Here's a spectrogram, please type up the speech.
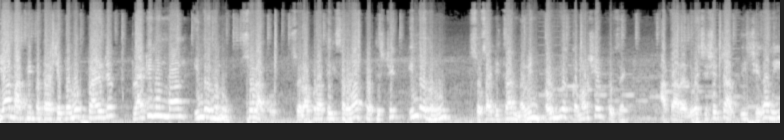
या बातमीपत्राचे प्रमुख प्रायोजक प्लॅटिनम मॉल इंद्रधनु सोलापूर. सोलापुरातील सर्वात प्रतिष्ठित इंद्रधनु सोसायटीचा नवीन भव्य कमर्शियल प्रोजेक्ट आता रेल्वे स्टेशनच्या अगदी शेजारी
